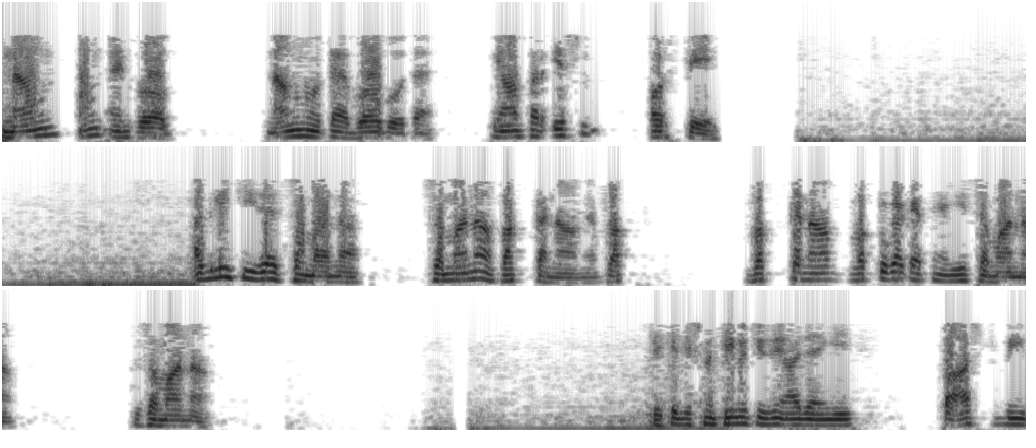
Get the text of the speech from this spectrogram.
ناؤن اینڈ ورب ناؤن ہوتا ہے ورب ہوتا ہے۔ یہاں پر اسم اور فیل اگلی چیز ہے زمانہ زمانہ وقت کا نام ہے، وقت۔ وقت کا نام، وقت کا کہتے ہیں جی، یہ زمانہ زمانہ۔ ٹھیک ہے، جس میں تینوں چیزیں آ جائیں گی۔ پاسٹ بھی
